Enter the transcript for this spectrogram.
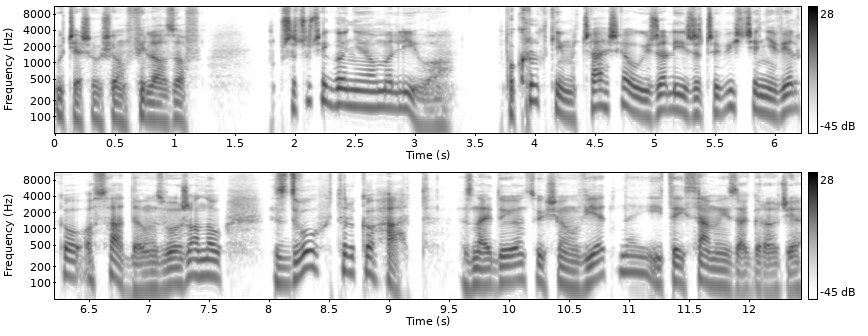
ucieszył się filozof. Przeczucie go nie omyliło. Po krótkim czasie ujrzeli rzeczywiście niewielką osadę złożoną z dwóch tylko chat, znajdujących się w jednej i tej samej zagrodzie.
